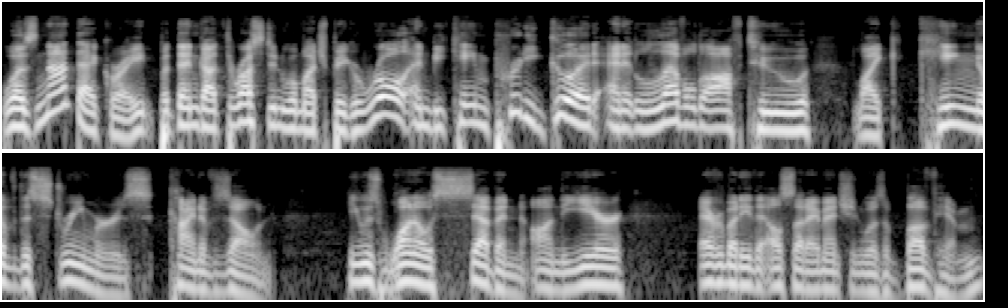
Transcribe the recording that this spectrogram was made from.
was not that great, but then got thrust into a much bigger role and became pretty good, and it leveled off to like king of the streamers kind of zone. He was 107 on the year. Everybody else that I mentioned was above him.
